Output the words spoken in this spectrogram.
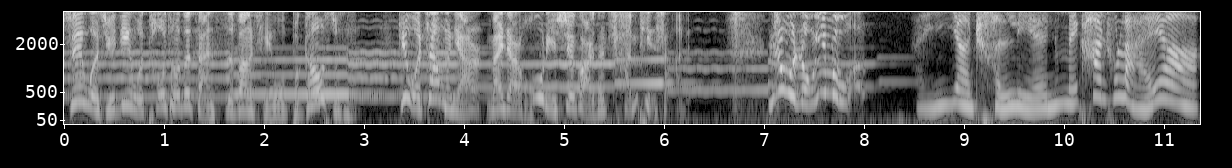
所以我决定我偷偷的攒私房钱，我不告诉她，给我丈母娘买点护理血管的产品啥的。你说我容易吗？我，哎呀，陈林，你没看出来呀？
